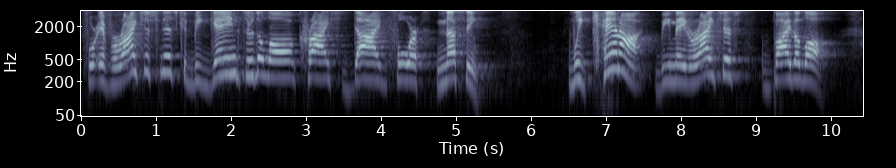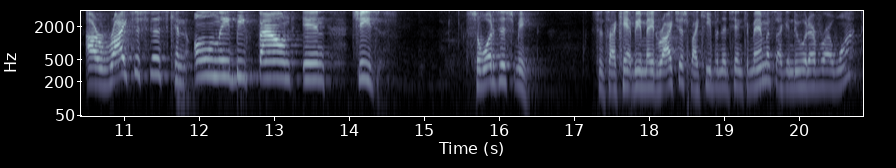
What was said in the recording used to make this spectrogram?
For if righteousness could be gained through the law, Christ died for nothing. We cannot be made righteous by the law. Our righteousness can only be found in Jesus. So, what does this mean? Since I can't be made righteous by keeping the Ten Commandments, I can do whatever I want?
